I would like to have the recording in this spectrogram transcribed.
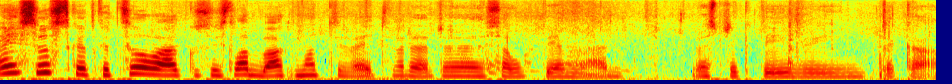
Es uzskatu, ka cilvēkus vislabāk motivēt var ar eh, savu piemēru. Respektīvi, kā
